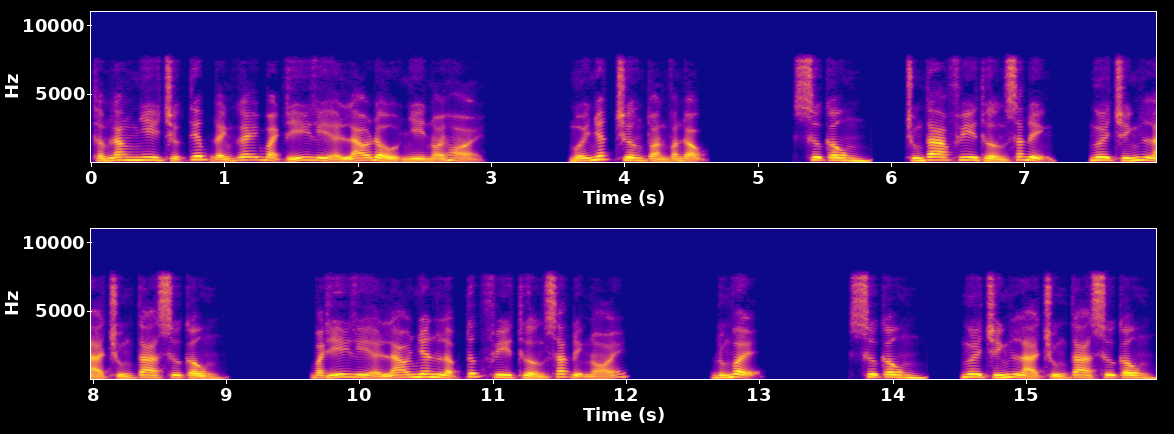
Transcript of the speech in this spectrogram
Thẩm Lăng Nhi trực tiếp đánh gãy Bạch đi Lìa lao đầu Nhi nói hỏi. Mới nhất trương toàn văn đọc. Sư công, chúng ta phi thường xác định, ngươi chính là chúng ta sư công. Bạch Y Lìa lao nhân lập tức phi thường xác định nói. Đúng vậy. Sư công, ngươi chính là chúng ta sư công.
